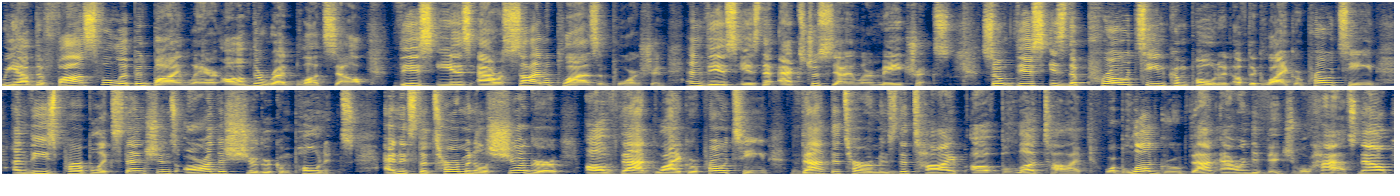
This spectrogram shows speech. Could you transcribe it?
we have the phospholipid bilayer of the red blood cell. This is our cytoplasm portion, and this is the extracellular matrix. So this is the protein component of the glycoprotein, and these purple extensions are the sugar components. And it's the terminal sugar of that glycoprotein that determines the type of blood type or blood group that our individual has. Now,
